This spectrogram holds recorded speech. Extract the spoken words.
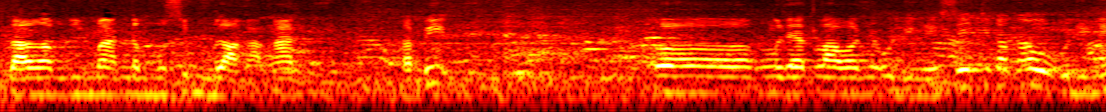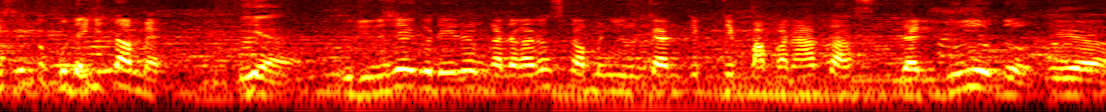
dalam 5-6 musim belakangan. Tapi eh, ngelihat lawannya Udinese kita tahu Udinese itu kuda hitam ya. Iya. Udinese kuda hitam kadang-kadang suka menyulitkan tim-tim papan atas dari dulu tuh. iya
